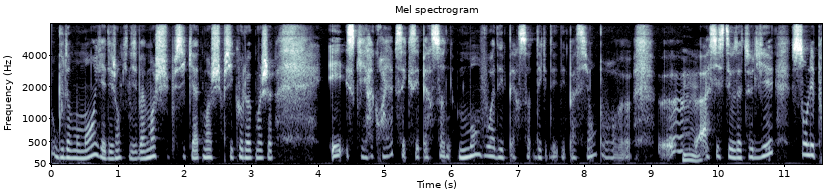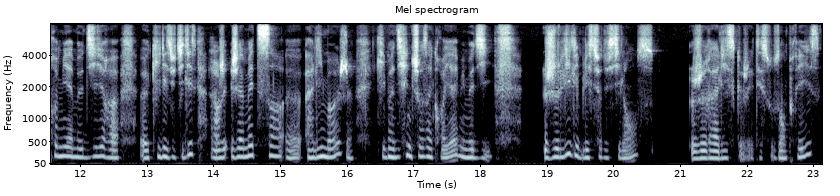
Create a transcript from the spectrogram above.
au bout d'un moment, il y a des gens qui disent bah, Moi je suis psychiatre, moi je suis psychologue, moi je. Et ce qui est incroyable, c'est que ces personnes m'envoient des, personnes, des, patients pour hmm. assister aux ateliers, sont les premiers à me dire qu'ils les utilisent. Alors j'ai un médecin à Limoges qui m'a dit une chose incroyable, il me dit, je lis les blessures du silence, je réalise que j'ai été sous emprise,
